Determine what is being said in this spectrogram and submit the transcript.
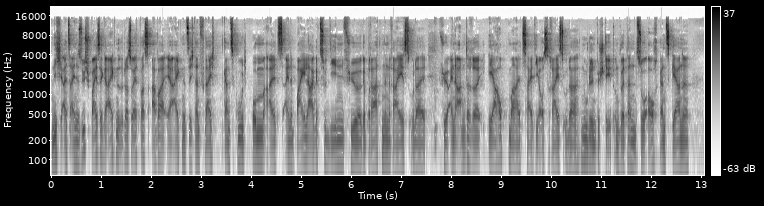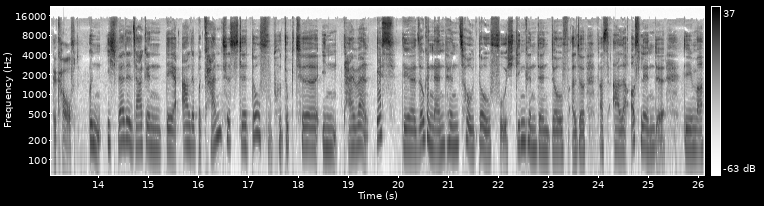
nicht als eine Süßspeise geeignet oder so etwas, aber er eignet sich dann vielleicht ganz gut, um als eine Beilage zu dienen für gebratenen Reis oder für eine andere eher Hauptmahlzeit, die aus Reis oder Nudeln besteht und wird dann so auch ganz gerne gekauft. Und ich werde sagen, der allerbekannteste Tofu-Produkt in Taiwan ist der sogenannten Zhou-Tofu, stinkenden Tofu. Also fast alle Ausländer, die mal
